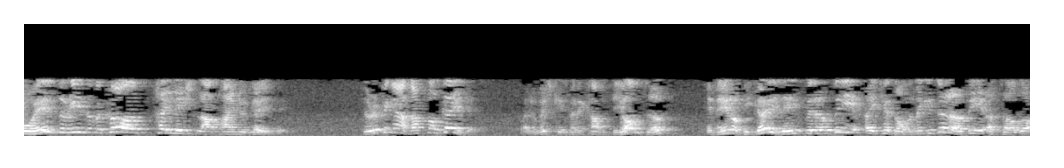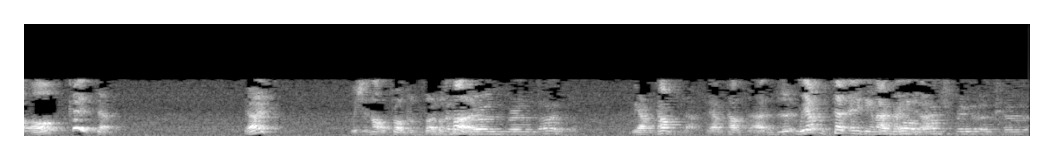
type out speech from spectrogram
Or is the reason because Teilesh Lav Hainu? The ripping out, that's not Gozik. Well, in which case, when it comes to Yom it may not be Gozik, but it'll be a Kedov and a it'll be a Toda of Kosef. Right? Which is not a problem for a Bechor. We haven't come to that. We haven't come to that. We haven't said anything about well, growing.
